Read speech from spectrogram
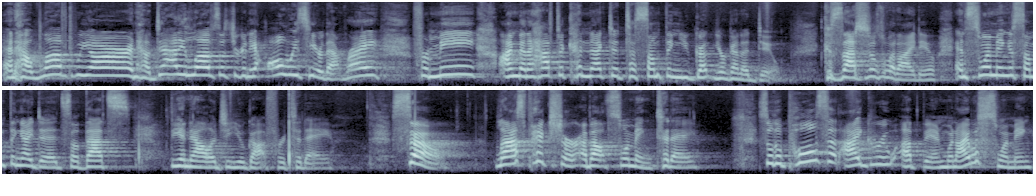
and how loved we are and how daddy loves us. You're going to always hear that, right? For me, I'm going to have to connect it to something you got, you're going to do, because that's just what I do. And swimming is something I did, so that's the analogy you got for today. So, last picture about swimming today. So, the pools that I grew up in when I was swimming,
